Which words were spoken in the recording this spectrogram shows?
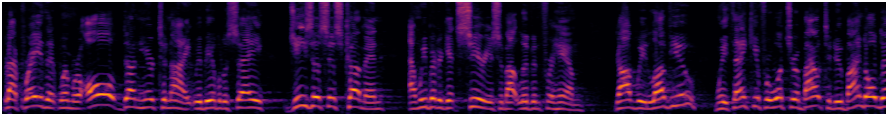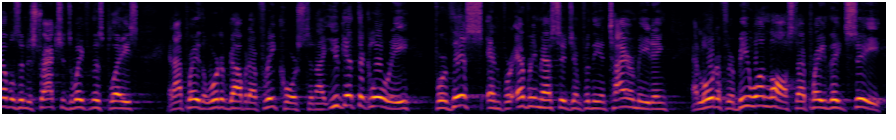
But I pray that when we're all done here tonight, we'll be able to say, Jesus is coming, and we better get serious about living for Him. God, we love you. We thank you for what you're about to do. Bind all devils and distractions away from this place. And I pray the Word of God would have free course tonight. You get the glory for this and for every message and for the entire meeting. And Lord, if there be one lost, I pray they'd see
